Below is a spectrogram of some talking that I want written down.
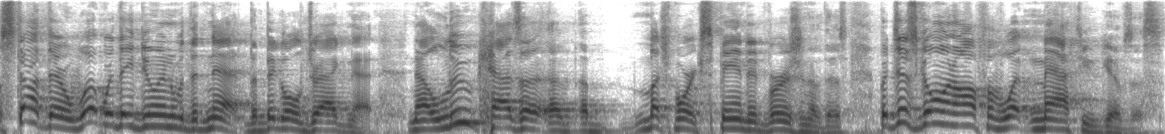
stop there. What were they doing with the net, the big old drag net? Now, Luke has a, a, a much more expanded version of this, but just going off of what Matthew gives us.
